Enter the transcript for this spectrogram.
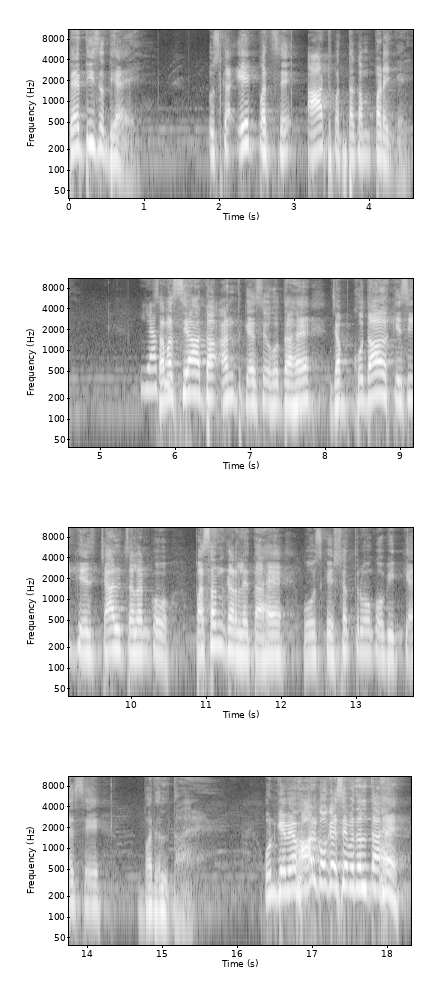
तैतीस अध्याय उसका एक पद से आठ पद तक हम पढ़ेंगे। समस्या का अंत कैसे होता है? जब खुदा किसी के चाल चलन को पसंद कर लेता है वो उसके शत्रुओं को भी कैसे बदलता है? उनके व्यवहार को कैसे बदलता है?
